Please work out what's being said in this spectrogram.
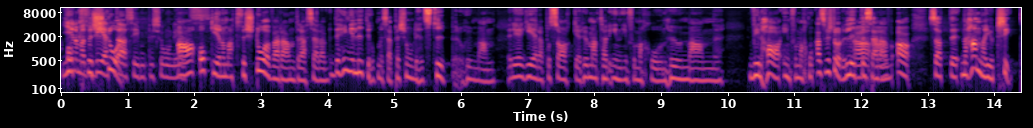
Genom Och att veta sin personlighet. Ja, och genom att förstå varandra. Så här, det hänger lite ihop med så här, personlighetstyper och hur man reagerar på saker, hur man tar in information, hur man vill ha information. Alltså förstår du? Lite så här, ja. Så att eh, när han har gjort sitt,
